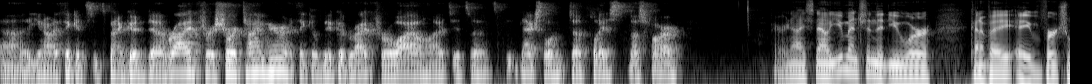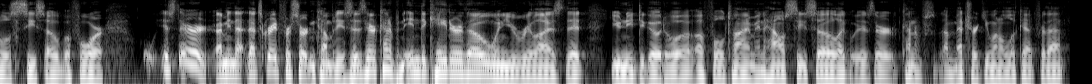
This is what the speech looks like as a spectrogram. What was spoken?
uh, you know, I think it's it's been a good uh, ride for a short time here, and I think it'll be a good ride for a while. Uh, it's, it's, a, it's an excellent uh, place thus far. Very nice. Now, you mentioned that you were kind of a, a virtual CISO before. Is there, I mean, that, that's great for certain companies. Is there kind of an indicator, though, when you realize that you need to go to a, a full time in house CISO? Like, is there kind of a metric you want to look at for that?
